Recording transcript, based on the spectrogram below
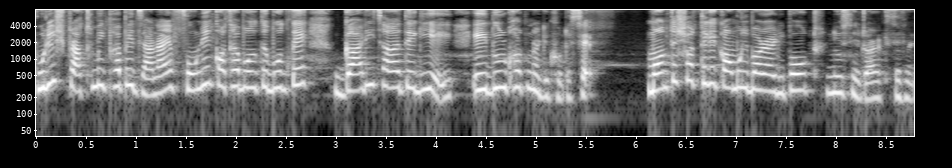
পুলিশ প্রাথমিকভাবে জানায় ফোনে কথা বলতে বলতে গাড়ি চালাতে গিয়েই এই দুর্ঘটনাটি ঘটেছে। মন্তেশ্বর থেকে Kamal Borar report news network seven.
